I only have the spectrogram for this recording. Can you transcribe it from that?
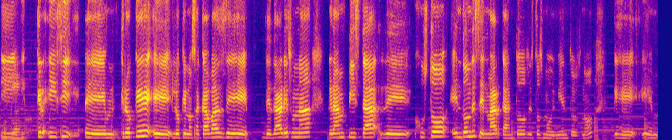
Y, y, sí, em, creo que eh, lo que nos acabas de de dar es una gran pista de justo en dónde se enmarcan todos estos movimientos, ¿no? Que em,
